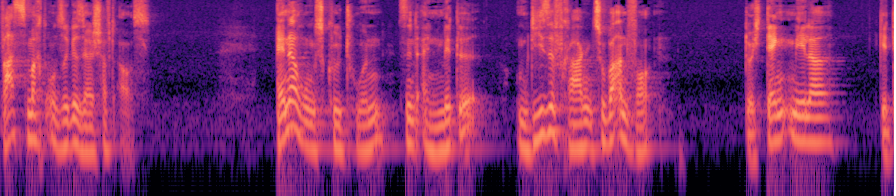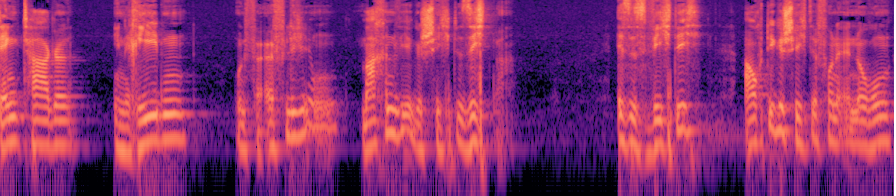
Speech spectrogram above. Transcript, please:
Was macht unsere Gesellschaft aus? Erinnerungskulturen sind ein Mittel, um diese Fragen zu beantworten. Durch Denkmäler, Gedenktage, in Reden und Veröffentlichungen machen wir Geschichte sichtbar. Es ist wichtig, auch die Geschichte von Erinnerungen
